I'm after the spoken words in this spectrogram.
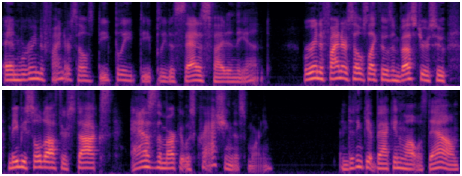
And we're going to find ourselves deeply, deeply dissatisfied in the end. We're going to find ourselves like those investors who maybe sold off their stocks as the market was crashing this morning and didn't get back in while it was down,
